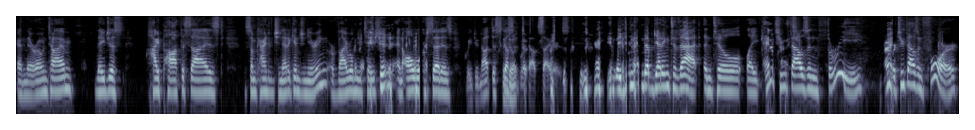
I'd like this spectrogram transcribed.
and their own time. They just hypothesized some kind of genetic engineering or viral mutation, and all Worf said is, "We do not discuss it with outsiders." right. They didn't end up getting to that until like 2003 right. or 2004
